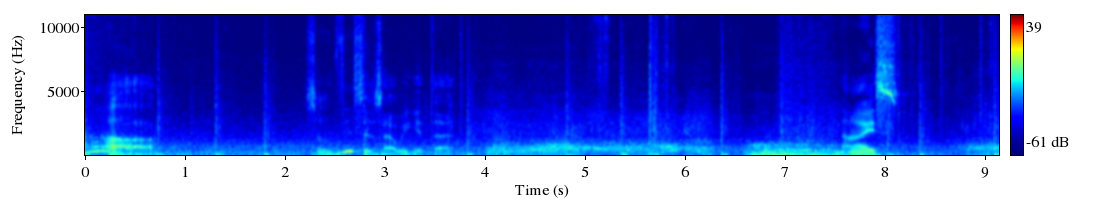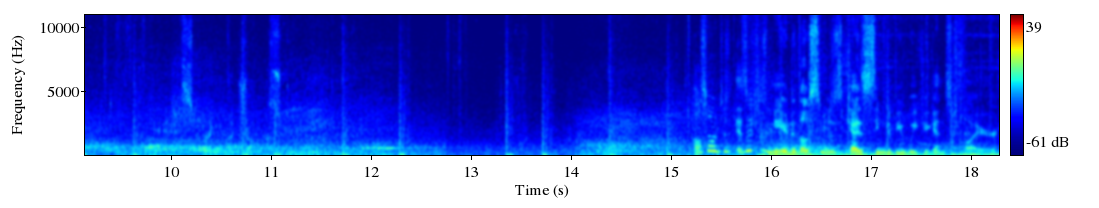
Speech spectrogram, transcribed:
Ah. So this is how we get that. Nice. Yeah, spring the chunk screen. Also, is it just me or do those guys seem to be weak against fire?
